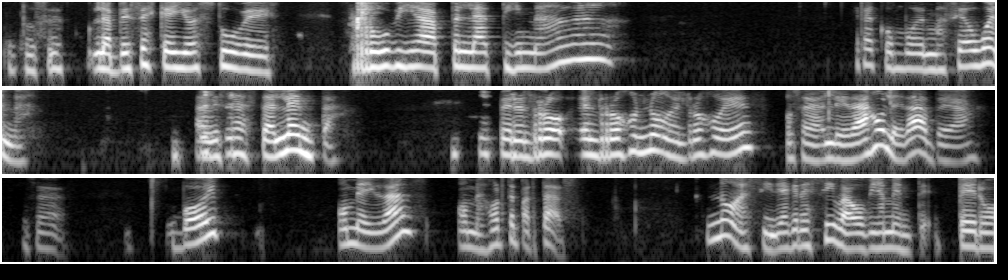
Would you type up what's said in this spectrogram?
Entonces, las veces que yo estuve rubia, platinada, era como demasiado buena. A veces hasta lenta. Pero el, el rojo no, el rojo es, o sea, le das o le das, vea. O sea, voy o me ayudas o mejor te partás. No así de agresiva, obviamente, pero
